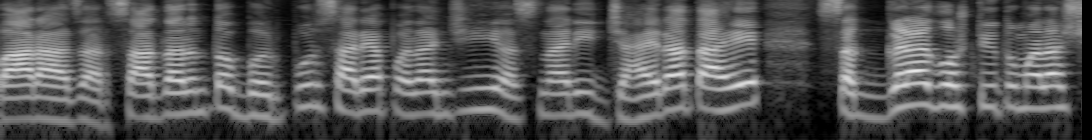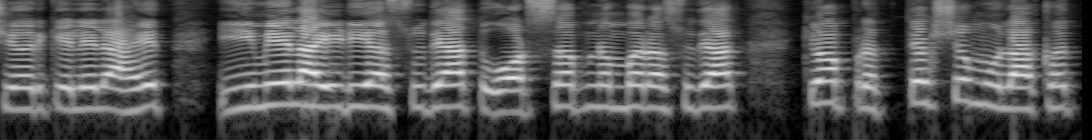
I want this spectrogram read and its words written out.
बारा हजार. साधारणतः भरपूर साऱ्या पदांची ही असणारी जाहिरात आहे. सगळ्या गोष्टी तुम्हाला शेअर केलेल्या आहेत. ईमेल आय डी असू द्यात व्हॉट्सअप नंबर असू द्यात किंवा प्रत्यक्ष मुलाखत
